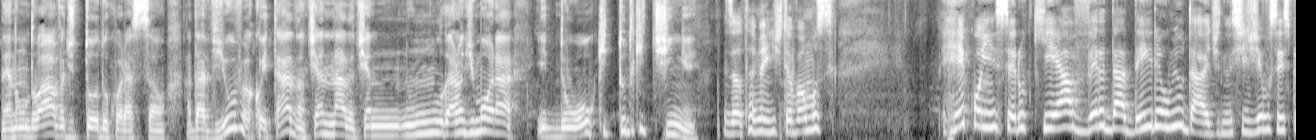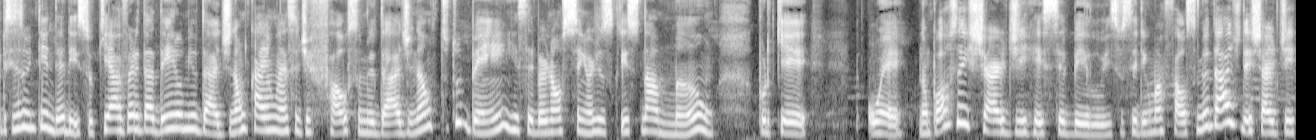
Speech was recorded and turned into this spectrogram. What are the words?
Né? Não doava de todo o coração. A da viúva, coitada, não tinha nada, não tinha um lugar onde morar. E doou que, tudo que tinha. Exatamente. Então vamos reconhecer o que é a verdadeira humildade. Nesse dia vocês precisam entender isso, o que é a verdadeira humildade. Não caiam nessa de falsa humildade. Não, tudo bem receber nosso Senhor Jesus Cristo na mão, porque ué, não posso deixar de recebê-lo. Isso seria uma falsa humildade, deixar de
